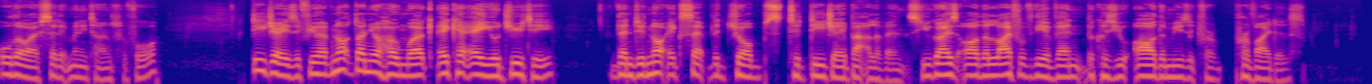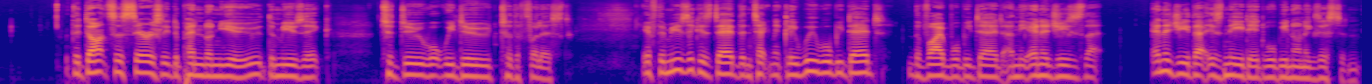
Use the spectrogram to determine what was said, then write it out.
although I've said it many times before. DJs, if you have not done your homework, aka your duty, then do not accept the jobs to DJ battle events. You guys are the life of the event because you are the music for providers. The dancers seriously depend on you, the music, to do what we do to the fullest. If the music is dead, then technically we will be dead, the vibe will be dead, and the energies that energy that is needed will be non-existent.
